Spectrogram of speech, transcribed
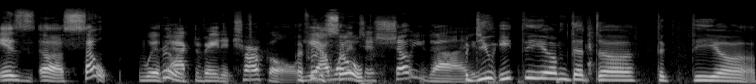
is uh, soap with Really? activated charcoal. I've heard yeah, I of wanted soap. to show you guys. But do you eat the um that uh the the uh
